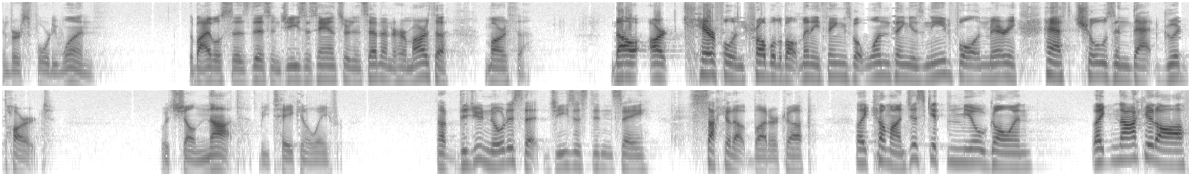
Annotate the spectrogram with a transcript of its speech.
and verse 41. The Bible says this And Jesus answered and said unto her, Martha, Martha, thou art careful and troubled about many things, but one thing is needful, and Mary hath chosen that good part which shall not be taken away from. Now, did you notice that Jesus didn't say, Suck it up, buttercup? Like, come on, just get the meal going. Like, knock it off.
